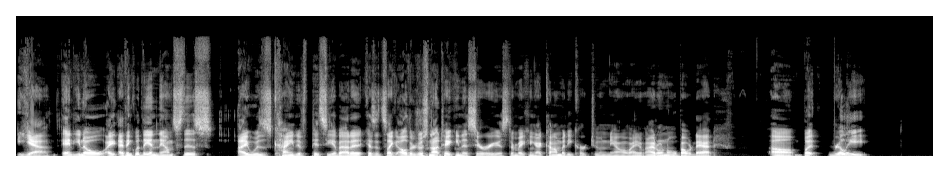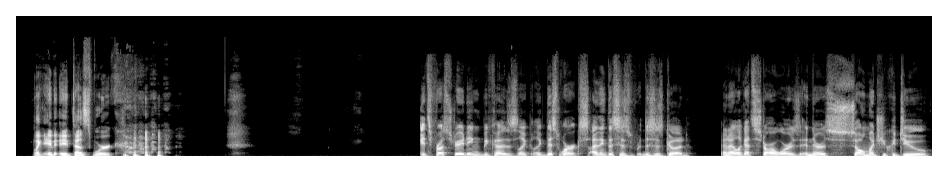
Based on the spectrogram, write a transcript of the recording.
Yeah. And you know, I, I think when they announced this, I was kind of pissy about it because it's like, oh, they're just not taking this serious. They're making a comedy cartoon now. I I don't know about that. Uh, but really, like it it does work. it's frustrating because like like this works. I think this is this is good. And I look at Star Wars and there is so much you could do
